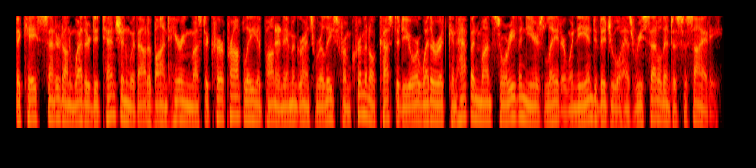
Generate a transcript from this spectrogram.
The case centered on whether detention without a bond hearing must occur promptly upon an immigrant's release from criminal custody or whether it can happen months or even years later when the individual has resettled into society.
